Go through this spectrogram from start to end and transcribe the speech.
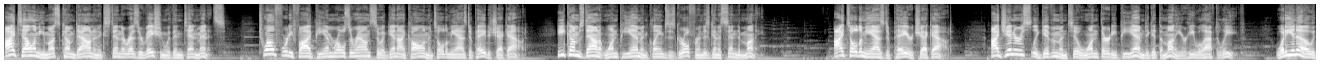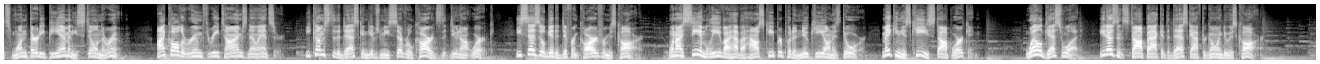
I tell him he must come down and extend the reservation within 10 minutes. 12:45 p.m. rolls around, so again I call him and told him he has to pay to check out. He comes down at 1 p.m. and claims his girlfriend is going to send him money. I told him he has to pay or check out. I generously give him until 1.30 p.m. to get the money or he will have to leave. What do you know, it's 1.30 p.m. and he's still in the room. I call the room three times, no answer. He comes to the desk and gives me several cards that do not work. He says he'll get a different card from his car. When I see him leave, I have a housekeeper put a new key on his door, making his keys stop working. Well, guess what? He doesn't stop back at the desk after going to his car.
